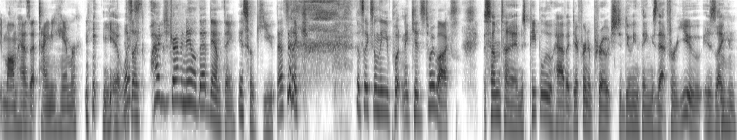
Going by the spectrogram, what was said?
mom has that tiny hammer. yeah It's like, why did you drive a nail with that damn thing? it's so cute That's like, that's like something you put in a kid's toy box. sometimes people who have a different approach to doing things that for you is like Mhm.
